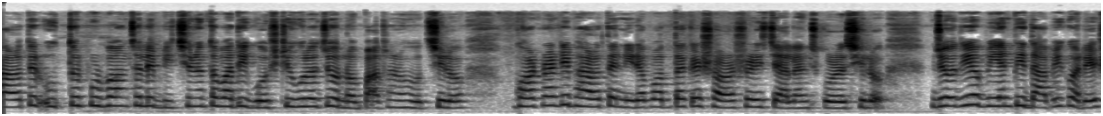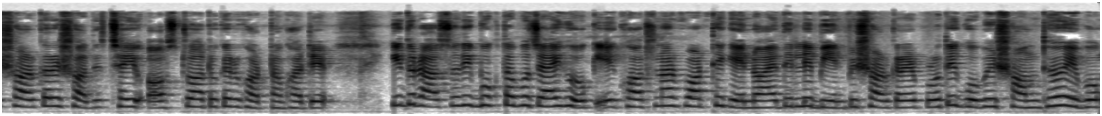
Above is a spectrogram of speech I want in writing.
ভারতের উত্তর পূর্বাঞ্চলে বিচ্ছিন্নতাবাদী গোষ্ঠীগুলোর জন্য পাঠানো হচ্ছিল। ঘটনাটি ভারতের নিরাপত্তাকে সরাসরি চ্যালেঞ্জ করেছিল। যদিও বিএনপি দাবি করে, সরকারের সদিচ্ছাই অস্ত্র আটকের ঘটনা ঘটে। কিন্তু রাজনৈতিক বক্তব্য যাই হোক এই ঘটনার পর থেকে নয়াদিল্লি বিএনপি সরকারের প্রতি গভীর সন্দেহ এবং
